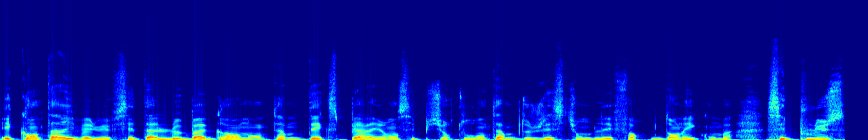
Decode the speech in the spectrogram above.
et quand t'arrives à l'UFC, t'as le background en termes d'expérience, et puis surtout en termes de gestion de l'effort dans les combats. C'est plus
